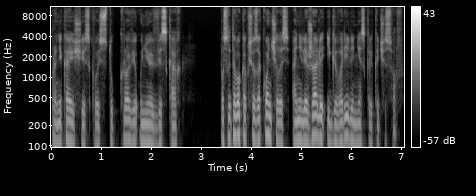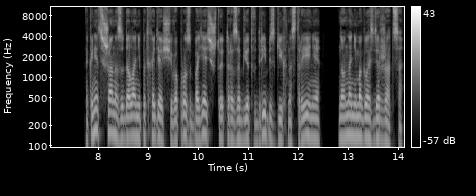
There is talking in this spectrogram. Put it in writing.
проникающие сквозь стук крови у нее в висках. После того, как все закончилось, они лежали и говорили несколько часов. Наконец Шана задала неподходящий вопрос, боясь, что это разобьет вдребезги их настроение, но она не могла сдержаться.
